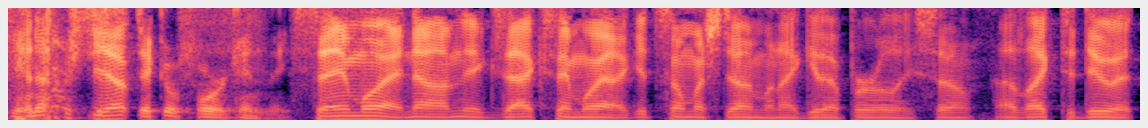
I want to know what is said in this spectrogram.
You know, just yep. stick a fork in me. Same way. No, I'm the exact same way. I get so much done when I get up early. So I like to do it.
